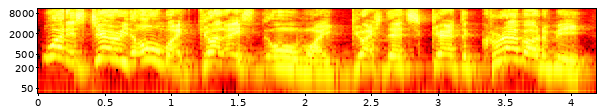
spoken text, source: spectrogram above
What is Jerry? Oh my god, I- Oh my gosh, that scared the crap out of me!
